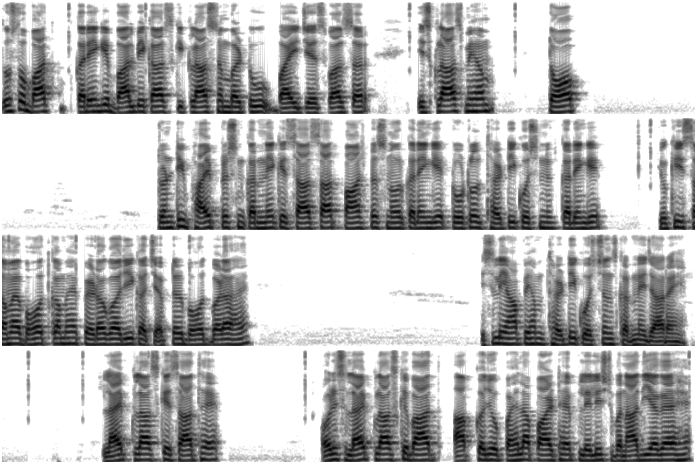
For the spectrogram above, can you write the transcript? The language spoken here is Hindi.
दोस्तों, बात करेंगे बाल विकास की class number two by Jaiswal sir. इस क्लास में हम टॉप ट्वेंटी फाइव प्रश्न करने के साथ साथ पाँच प्रश्न और करेंगे। टोटल थर्टी क्वेश्चन करेंगे, क्योंकि समय बहुत कम है, पेडागोजी का चैप्टर बहुत बड़ा है। इसलिए यहाँ पे हम थर्टी क्वेश्चंस करने जा रहे हैं। लाइव क्लास के साथ है और इस लाइव क्लास के बाद आपका जो पहला पार्ट है प्लेलिस्ट बना दिया गया है।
